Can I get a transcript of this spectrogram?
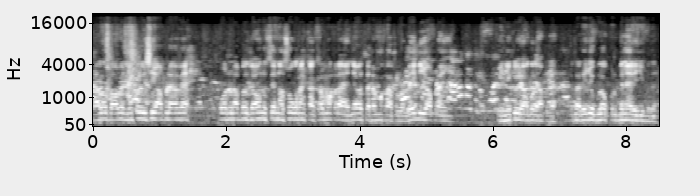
ચાલો તો હવે નીકળીએ છીએ આપણે હવે કોટડા પર જવાનું છે, એના છોકરાને કાંઈક રમકડા લેવા છે, રમકડા થોડા લઈ લઈએ આપણે અહીંયા. નીકળ્યું આગળ આપણે. બધા રેજો બ્લોક પર બનાવી રહીજો બધા.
